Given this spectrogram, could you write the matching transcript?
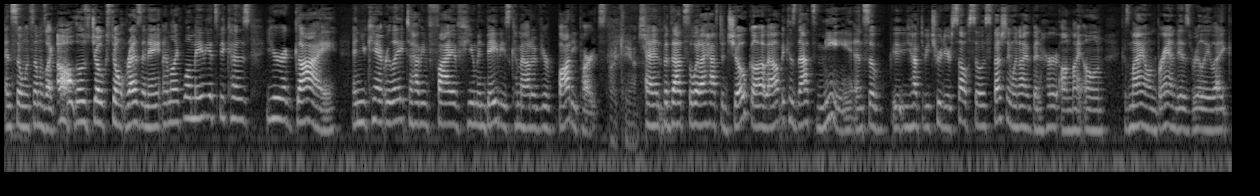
And so when someone's like, "Oh, those jokes don't resonate," and I'm like, "Well, maybe it's because you're a guy and you can't relate to having five human babies come out of your body parts." I can't. And but that's the what I have to joke about because that's me. And so you have to be true to yourself. So especially when I've been hurt on my own because my own brand is really like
